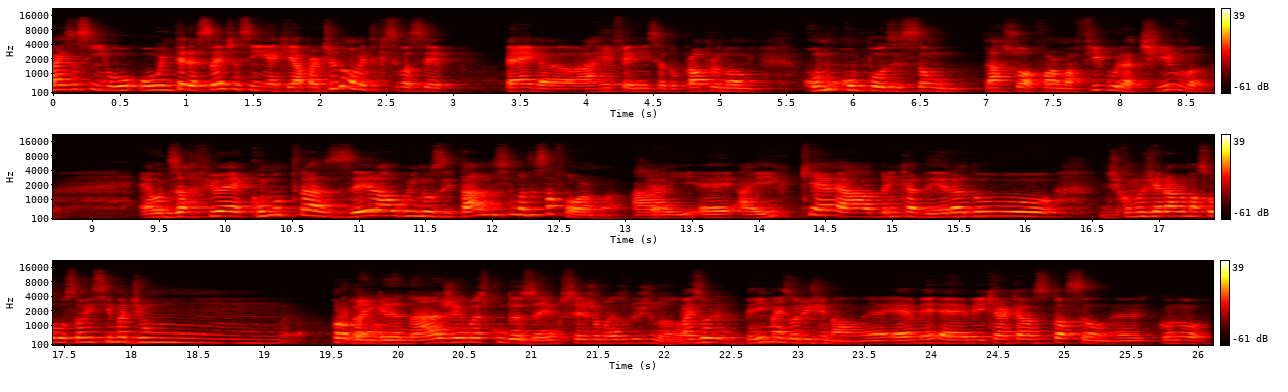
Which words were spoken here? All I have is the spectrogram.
mas assim, o, o interessante assim é que a partir do momento que se você pega a referência do próprio nome como composição da sua forma figurativa, é o desafio é como trazer algo inusitado em cima dessa forma. É. Aí é aí que é a brincadeira do de como gerar uma solução em cima de um Uma problema. engrenagem, mas com desenho que seja mais original. ori- bem mais original, né? É, é meio que aquela situação, né? Quando,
